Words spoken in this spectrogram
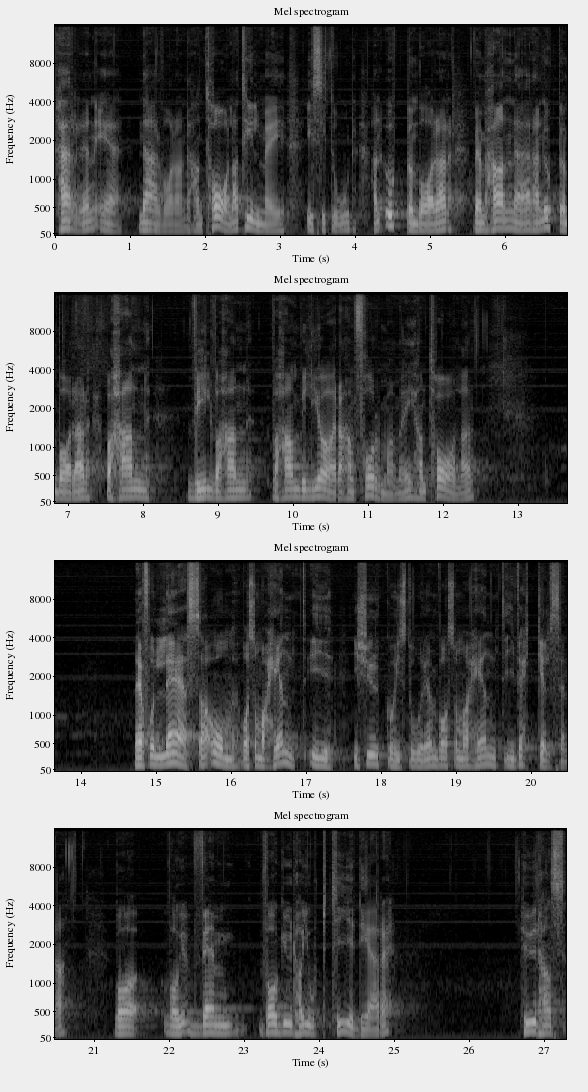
Herren är närvarande, han talar till mig i sitt ord. Han uppenbarar vem han är, han uppenbarar vad han vill, vad han, vad han vill göra. Han formar mig, han talar. När jag får läsa om vad som har hänt i, i kyrkohistorien, vad som har hänt i väckelserna, vad, vad, vem, vad Gud har gjort tidigare, hur hans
